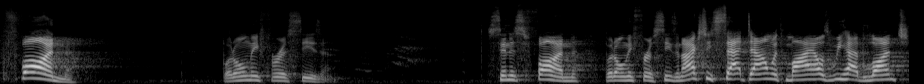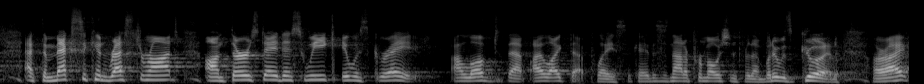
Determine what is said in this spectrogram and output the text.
fun, but only for a season. Sin is fun, but only for a season. I actually sat down with Miles. We had lunch at the Mexican restaurant on Thursday this week. It was great. I loved that. I liked that place. Okay, this is not a promotion for them, but it was good. All right,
